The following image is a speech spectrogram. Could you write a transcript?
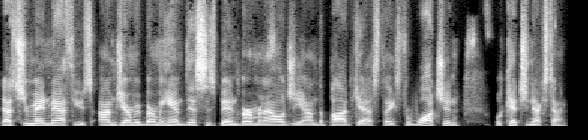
That's your Jermaine Mathews. I'm Jeremy Birmingham. This has been Birminology on the podcast. Thanks for watching. We'll catch you next time.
